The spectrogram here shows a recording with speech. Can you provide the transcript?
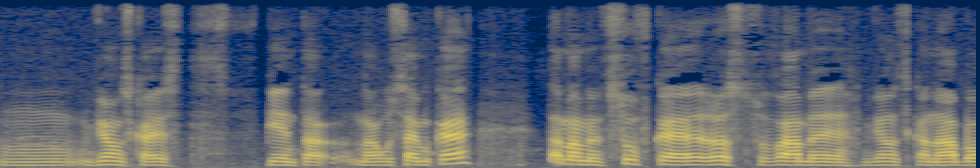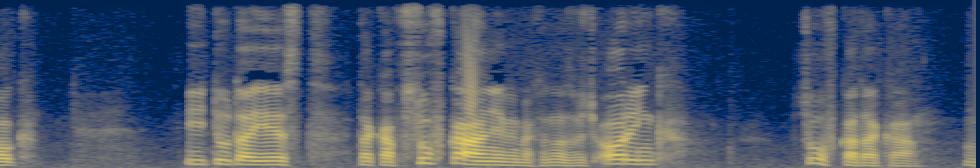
mm, wiązka jest wpięta na ósemkę. Tam mamy wsówkę, rozsuwamy wiązka na bok. I tutaj jest taka wsówka, nie wiem jak to nazwać, o-ring. Wsówka taka, yy,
